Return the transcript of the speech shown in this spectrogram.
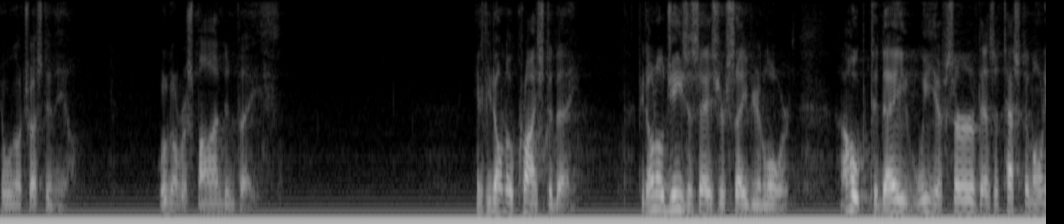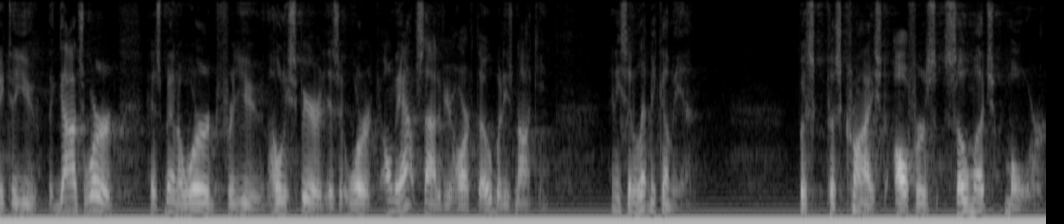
And we're going to trust in Him. We're going to respond in faith. And if you don't know Christ today, if you don't know Jesus as your Savior and Lord, I hope today we have served as a testimony to you that God's Word has been a word for you. The Holy Spirit is at work on the outside of your heart, though, but He's knocking. And He said, Let me come in. Because Christ offers so much more.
